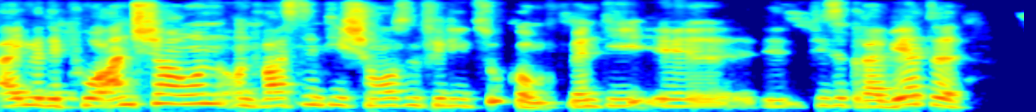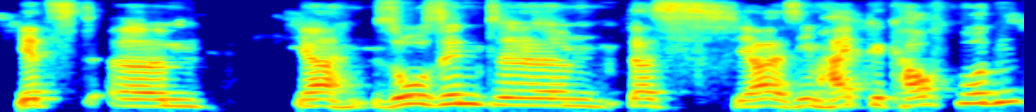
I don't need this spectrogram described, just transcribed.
eigene Depot anschauen und was sind die Chancen für die Zukunft. Wenn die, äh, diese drei Werte jetzt ähm, ja, so sind, ähm, dass ja, sie im Hype gekauft wurden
